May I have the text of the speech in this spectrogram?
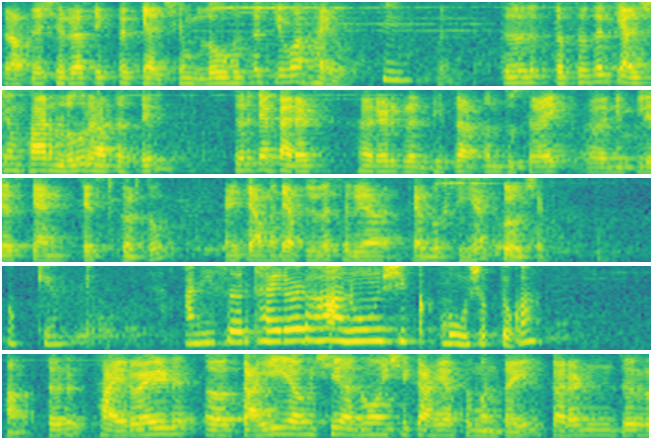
तर आपल्या शरीरात एकतर कॅल्शियम लो होतं किंवा हाय होतं. तर तसं जर कॅल्शियम फार लो राहत असेल तर त्या पॅराथॉरेड ग्रंथीचा आपण दुसरा एक न्यूक्लिअर स्कॅन टेस्ट करतो आणि त्यामध्ये आपल्याला सगळ्या त्या गोष्टी ह्या कळू शकतात. Okay okay. आणि सर थायरॉइड हा अनुवंशिक होऊ शकतो का? हां तर थायरॉइड काही अंशी अनुवंशिक आहे असं म्हणता येईल. कारण जर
